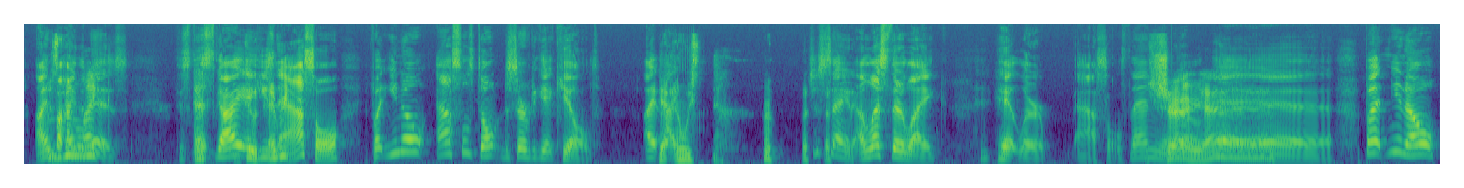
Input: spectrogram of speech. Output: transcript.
I'm behind the like- Miz. This, this Uh, guy, dude, he's every- an asshole, but you know, assholes don't deserve to get killed. I, Yeah, I and we just saying, unless they're like Hitler assholes, then Sure, know, yeah, eh. But you know,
